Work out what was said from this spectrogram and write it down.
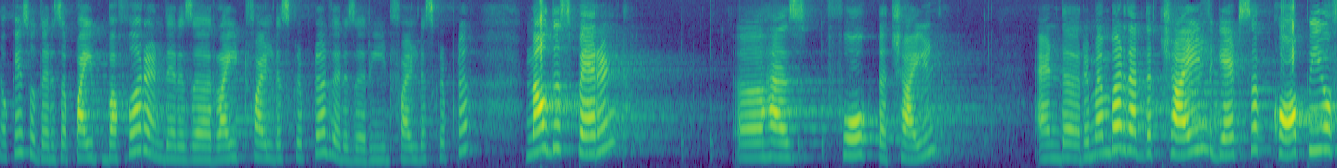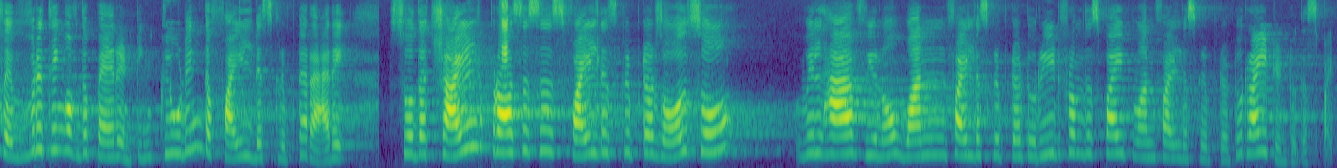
okay. So, there is a pipe buffer and there is a write file descriptor there is a read file descriptor. Now, this parent uh, has forked a child and the, remember that the child gets a copy of everything of the parent including the file descriptor array. So, the child processes file descriptors also will have you know one file descriptor to read from this pipe, one file descriptor to write into this pipe.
